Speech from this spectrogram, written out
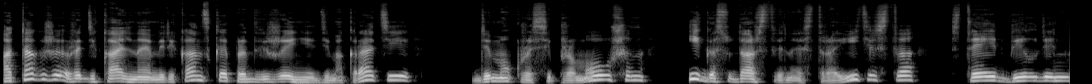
а также радикальное американское продвижение демократии, democracy promotion и государственное строительство, state building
